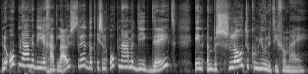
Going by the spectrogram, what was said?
En de opname die je gaat luisteren, dat is een opname die ik deed in een besloten community van mij.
